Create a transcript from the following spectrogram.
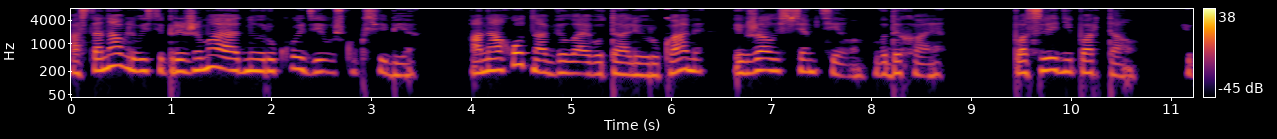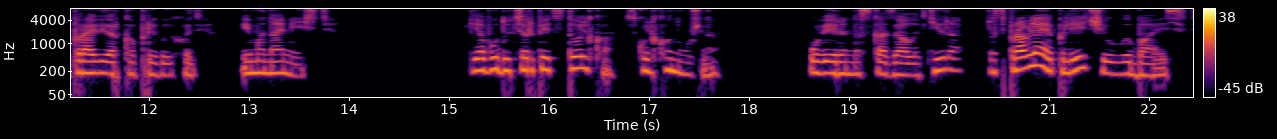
останавливаясь и прижимая одной рукой девушку к себе. Она охотно обвела его талию руками и вжалась всем телом, выдыхая. Последний портал и проверка при выходе, и мы на месте. Я буду терпеть столько, сколько нужно, уверенно сказала Кира, расправляя плечи и улыбаясь.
